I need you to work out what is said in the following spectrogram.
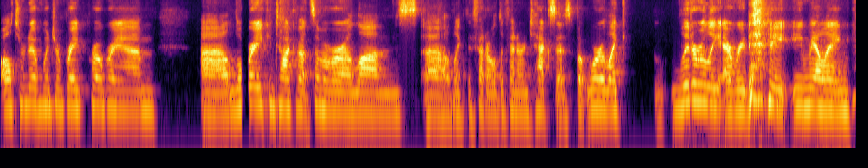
alternative winter break program. Uh, Lori can talk about some of our alums, uh, like the federal defender in Texas, but we're like literally every day emailing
